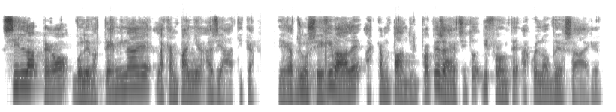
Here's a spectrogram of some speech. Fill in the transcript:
Silla però voleva terminare la campagna asiatica e raggiunse il rivale accampando il proprio esercito di fronte a quello avversario.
